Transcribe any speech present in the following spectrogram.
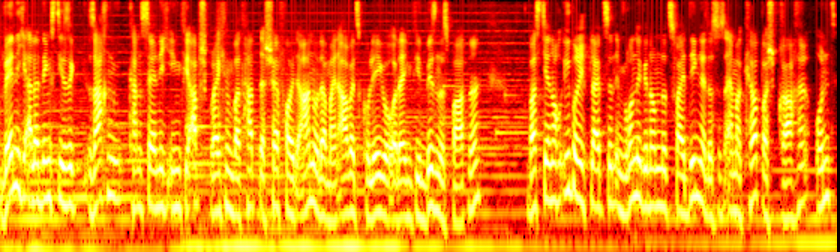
Wenn ich allerdings diese Sachen, kannst du ja nicht irgendwie absprechen, was hat der Chef heute an oder mein Arbeitskollege oder irgendwie ein Businesspartner. Was dir noch übrig bleibt, sind im Grunde genommen nur zwei Dinge. Das ist einmal Körpersprache und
